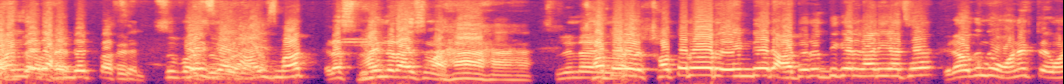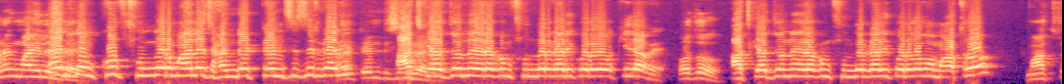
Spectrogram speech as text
একদম। Hundred percent Super, super. I smart এটা স্প্লেন্ডার আইস মার্ক হ্যাঁ হ্যাঁ। হ্যাঁ Splendor সতেরো সতেরোর এন্ডের আঠেরোর দিকের গাড়ি আছে। এটাও কিন্তু অনেক অনেক মাইলেজ একদম খুব সুন্দর মাইলেজ হান্ড্রেড টেন সিসির গাড়ি। 110 আজকের জন্য এরকম সুন্দর গাড়ি করে দেবো কি দামে কত? আজকের জন্য এরকম সুন্দর গাড়ি করে দেবো মাত্র? মাত্র?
